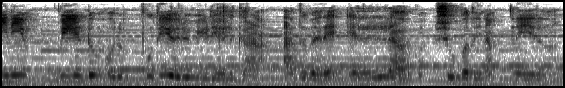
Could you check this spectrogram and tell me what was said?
ഇനിയും വീണ്ടും ഒരു പുതിയൊരു വീഡിയോയിൽ കാണാം. അതുവരെ എല്ലാവർക്കും ശുഭദിനം നേരുന്നു.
